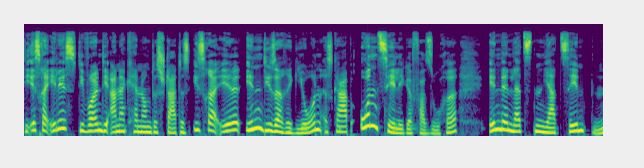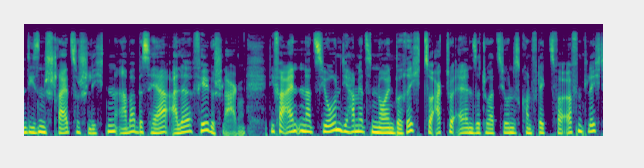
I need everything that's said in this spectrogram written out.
Die Israelis, die wollen die Anerkennung des Staates Israel in dieser Region. Es gab unzählige Versuche in den letzten Jahrzehnten, diesen Streit zu schlichten, aber bisher alle fehlgeschlagen. Die Vereinten Nationen, die haben jetzt einen neuen Bericht zur aktuellen Situation des Konflikts veröffentlicht.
